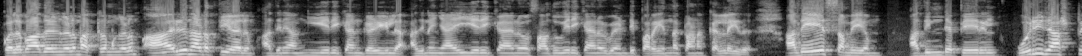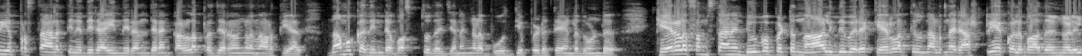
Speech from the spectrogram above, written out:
കൊലപാതകങ്ങളും അക്രമങ്ങളും ആര് നടത്തിയാലും അതിനെ അംഗീകരിക്കാൻ കഴിയില്ല. അതിനെ ന്യായീകരിക്കാനോ സാധൂകരിക്കാനോ വേണ്ടി പറയുന്ന കണക്കല്ല ഇത്. അതേസമയം അതിന്റെ പേരിൽ ഒരു രാഷ്ട്രീയ പ്രസ്ഥാനത്തിനെതിരായി നിരന്തരം കള്ളപ്രചരണങ്ങൾ നടത്തിയാൽ നമുക്കതിന്റെ വസ്തുത ജനങ്ങളെ ബോധ്യപ്പെടുത്തേണ്ടതുണ്ട്. കേരള സംസ്ഥാനം രൂപപ്പെട്ട് നാളിതുവരെ കേരളത്തിൽ നടന്ന രാഷ്ട്രീയ കൊലപാതകങ്ങളിൽ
